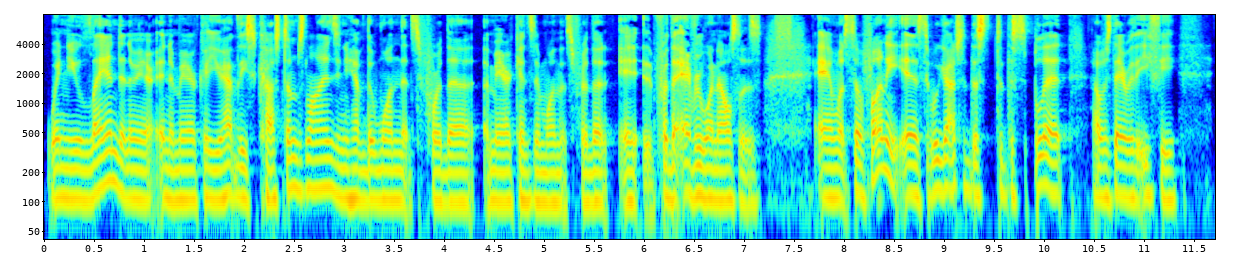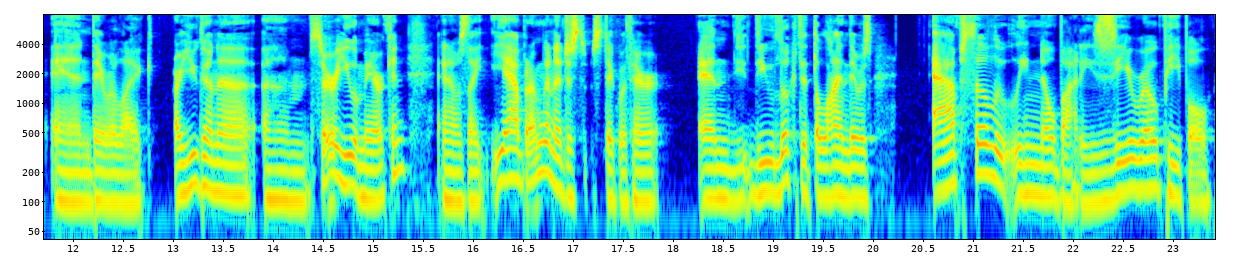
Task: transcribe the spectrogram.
when you land in Amer- in America, you have these customs lines, and you have the one that's for the Americans and one that's for the eh, for the everyone else's. And what's so funny is we got to this to the split. I was there with Ify, and they were like, "Are you gonna, um, sir? Are you American?" And I was like, "Yeah, but I'm gonna just stick with her." And you, you looked at the line. There was absolutely nobody, zero people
